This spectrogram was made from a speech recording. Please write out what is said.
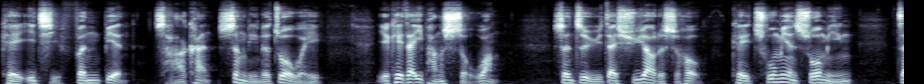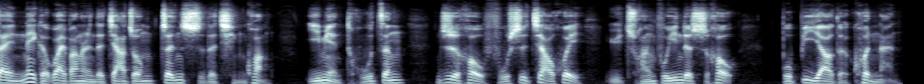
可以一起分辨、查看圣灵的作为，也可以在一旁守望，甚至于在需要的时候可以出面说明在那个外邦人的家中真实的情况，以免徒增日后服侍教会与传福音的时候不必要的困难。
